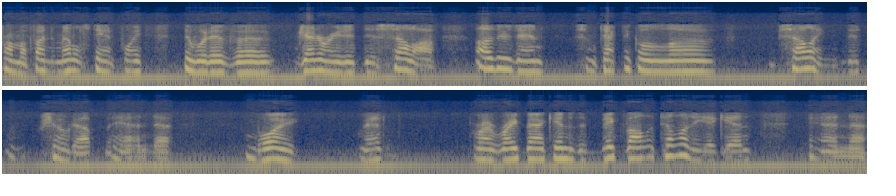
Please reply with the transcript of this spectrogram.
from a fundamental standpoint that would have uh, generated this sell-off, other than some technical uh, selling that showed up. And uh, boy, that right back into the big volatility again. And uh,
